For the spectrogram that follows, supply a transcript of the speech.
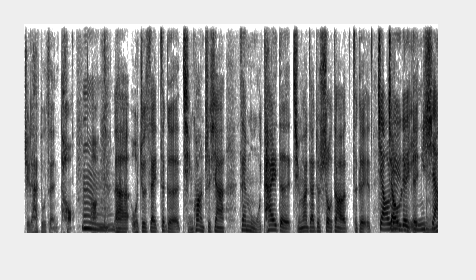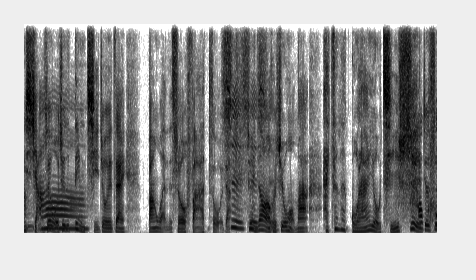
觉得她肚子很痛啊。嗯、那我就在这个情况之下，在母胎的情况下就受到这个焦虑的影响，所以我就是定期就会在傍晚的时候发作，这样。是，是，是，就你知道，我回去问我妈，还真的果然有其事，哦、就是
